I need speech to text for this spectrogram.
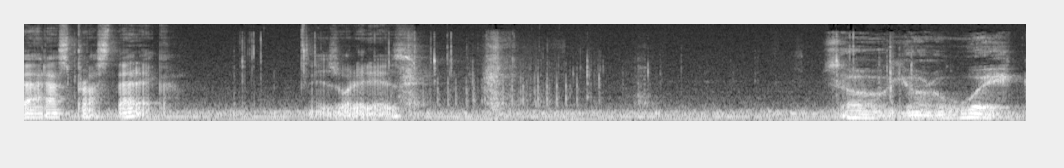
Badass prosthetic. Is what it is. So you're awake.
